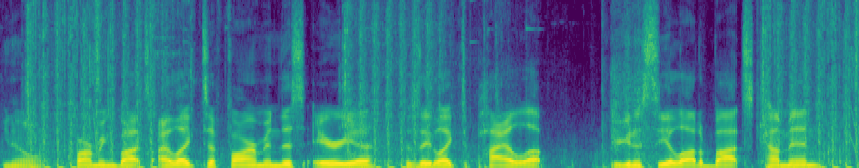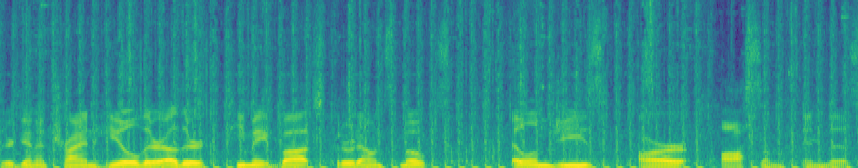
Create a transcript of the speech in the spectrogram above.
you know, farming bots. I like to farm in this area because they like to pile up. You're going to see a lot of bots come in. They're going to try and heal their other teammate bots, throw down smokes. LMGs are awesome in this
